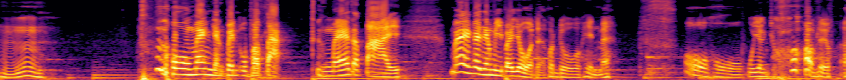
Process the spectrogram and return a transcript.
หืมโลแม่งยังเป็นอุปสรรค ถึงแม้จะตาย แม่งก็ยังมีประโยชน์อะคนดูเห็นไหมโอ้โห กูยังชอบเลยวะ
